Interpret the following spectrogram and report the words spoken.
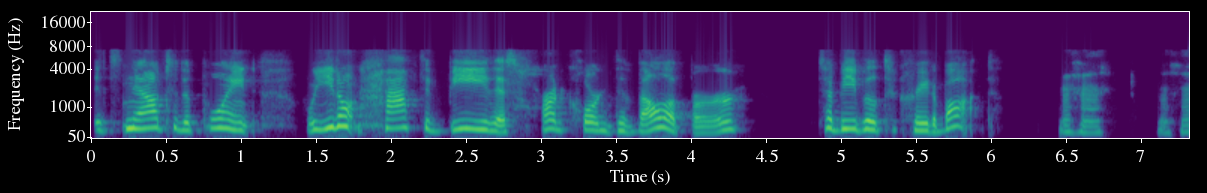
it's now to the point where you don't have to be this hardcore developer to be able to create a bot mm-hmm. Mm-hmm.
